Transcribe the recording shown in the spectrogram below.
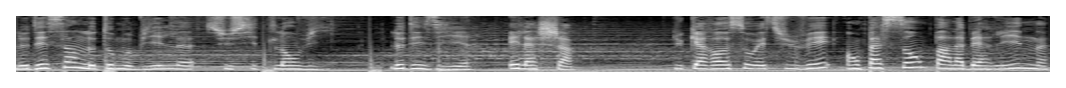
le dessin de l'automobile suscite l'envie, le désir et l'achat. Du carrosse au SUV, en passant par la berline,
